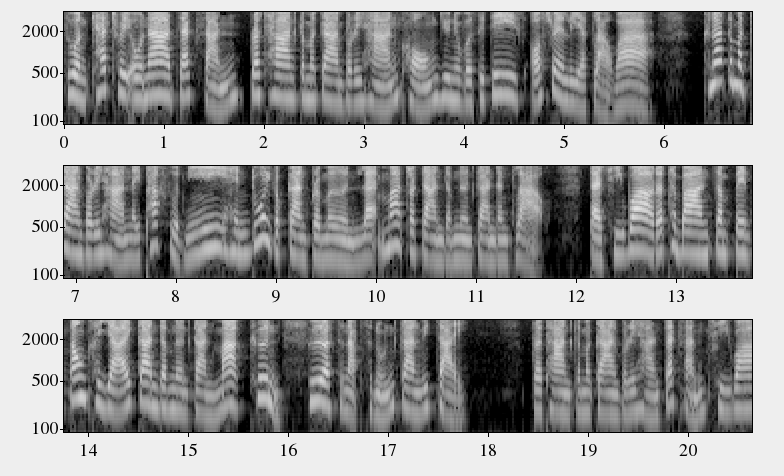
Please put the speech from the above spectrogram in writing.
ส่วนแคทริโอนาแจ็กสัน ประธานกรรมการบริหารของ Universities Australia กล่าวว่า คณะกรรมการบริหารในภาคส่วนนี้เห็นด้วยกับการประเมินและมาตรการดำเนินการดังกล่าว แต่ชี้ว่ารัฐบาลจำเป็นต้องขยายการดำเนินการมากขึ้น เพื่อสนับสนุนการวิจัย ประธานกรรมการบริหารแจ็คสันชี้ว่า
